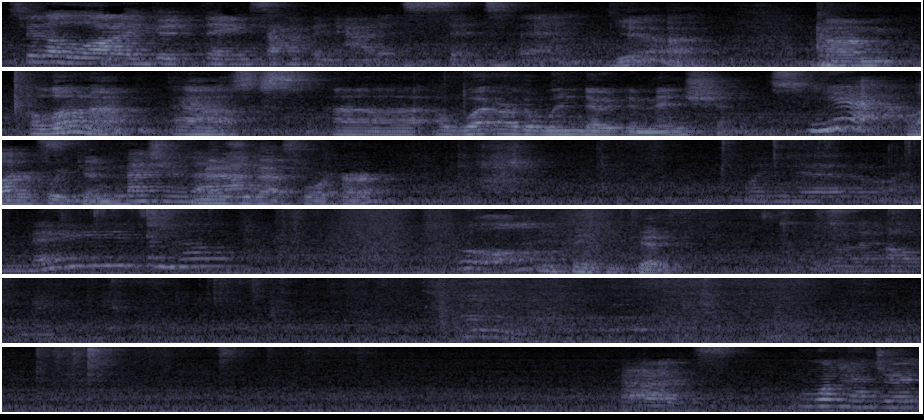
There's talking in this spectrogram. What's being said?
it's been a lot of good things that have been added since then. Yeah. Um, Alona asks, uh, what are the window dimensions? Yeah, I wonder let's if we can measure that. measure that for her. Window, I made some help. Ugh. You think you could? You want to help me? Uh, it's 100.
